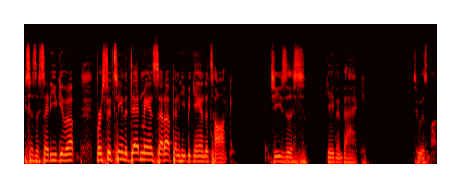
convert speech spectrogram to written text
He says, I say to you, give up. Verse 15, the dead man sat up and he began to talk. And Jesus gave him back to his mother.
